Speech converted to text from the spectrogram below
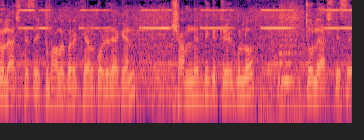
চলে আসতেছে। একটু ভালো করে খেয়াল করে দেখেন, সামনের দিকে ট্রেগুলো চলে আসতেছে।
